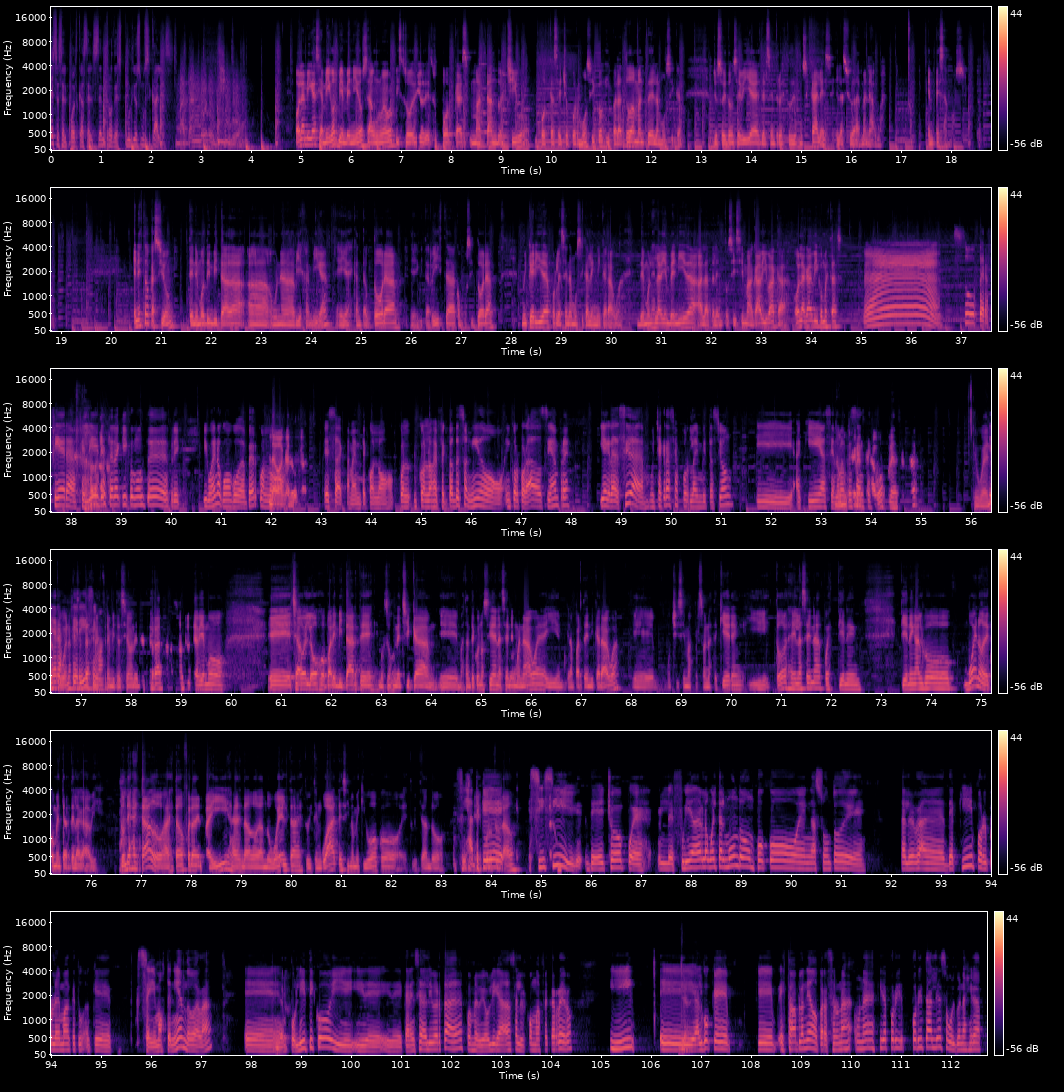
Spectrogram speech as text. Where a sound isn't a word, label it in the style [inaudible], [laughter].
Este es el podcast del Centro de Estudios Musicales. Matando el Chivo. Hola amigas y amigos, bienvenidos a un nuevo episodio de su podcast Matando el Chivo, un podcast hecho por músicos y para todo amante de la música. Yo soy Don Sevilla desde el Centro de Estudios Musicales en la ciudad de Managua. Empezamos. En esta ocasión tenemos de invitada a una vieja amiga. Ella es cantautora, eh, guitarrista, compositora, muy querida por la escena musical en Nicaragua. Démosle la bienvenida a la talentosísima Gaby Vaca. Hola Gaby, ¿cómo estás? Ah, súper fiera, feliz de estar aquí con ustedes, Frick. Y bueno, como pueden ver con los... La vaca loca. Exactamente, con los, con, con los efectos de sonido incorporados siempre y agradecida. Muchas gracias por la invitación y aquí haciéndome no, presente. Gracias a vos por aceptar. Qué bueno, qué bueno que aceptaste nuestra invitación. Desde hace rato nosotros te habíamos eh, echado el ojo para invitarte. Vos sos una chica eh, bastante conocida en la escena en Managua y en gran parte de Nicaragua. Eh, muchísimas personas te quieren y todos en la escena pues tienen, tienen algo bueno de comentarte la Gaby. ¿Dónde has estado? ¿Has estado fuera del país? ¿Has estado dando vueltas? ¿Estuviste en Guate, si no me equivoco? ¿Estuviste dando... Fíjate eh, que sí, sí. De hecho, pues le fui a dar la vuelta al mundo un poco en asunto de salir eh, de aquí por el problema que, que seguimos teniendo, ¿verdad? Eh, político y, y, de, y, de, carencia de libertades, pues me vi obligada a salir con Mafe Carrero y eh, algo que, que, estaba planeado para hacer una, una gira por, por, Italia se volvió una gira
